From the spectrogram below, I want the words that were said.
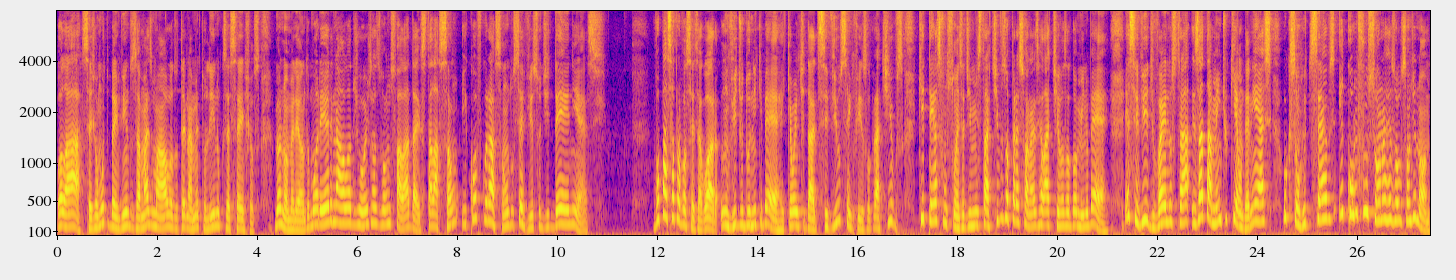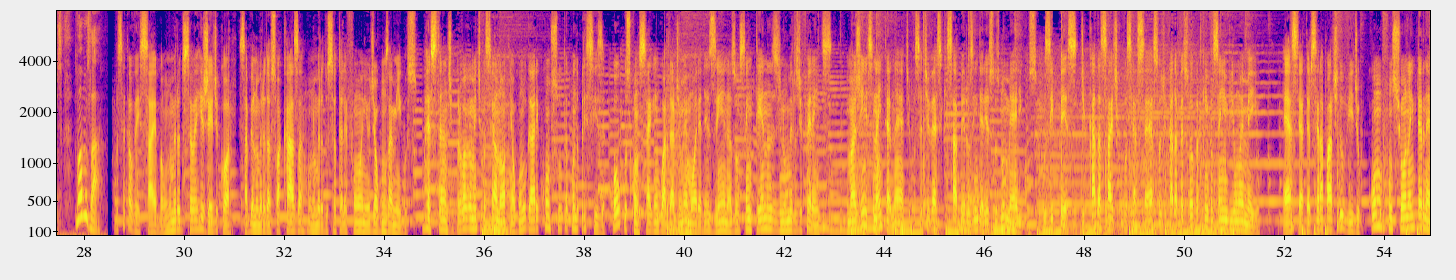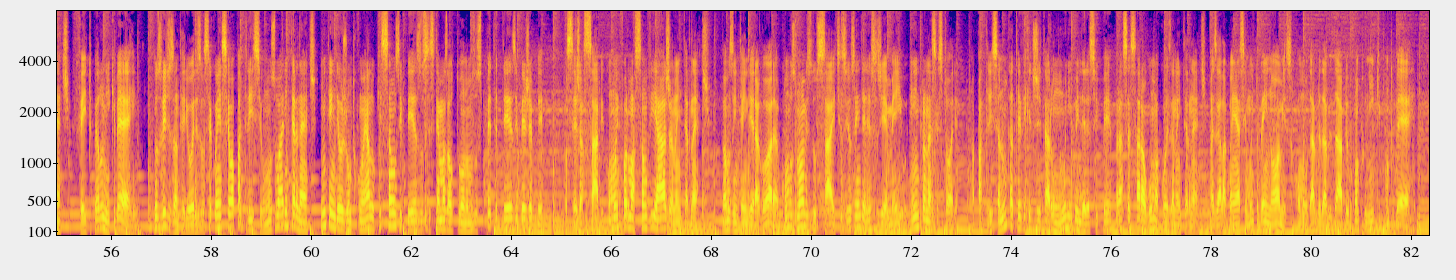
Olá, sejam muito bem-vindos a mais uma aula do treinamento Linux Essentials. Meu nome é Leandro Moreira e na aula de hoje nós vamos falar da instalação e configuração do serviço de DNS. Vou passar para vocês agora um vídeo do NICBR, que é uma entidade civil sem fins lucrativos que tem as funções administrativas e operacionais relativas ao domínio BR. Esse vídeo vai ilustrar exatamente o que é um DNS, o que são root service e como funciona a resolução de nomes. Vamos lá! Você talvez saiba o número do seu RG de cor, sabe o número da sua casa, o número do seu telefone e o de alguns amigos. O restante provavelmente você anota em algum lugar e consulta quando precisa. Poucos conseguem guardar de memória dezenas ou centenas de números diferentes. Imagine se na internet você tivesse que saber os endereços numéricos, os IPs, de cada site que você acessa ou de cada pessoa para quem você envia um e-mail. Esta é a terceira parte do vídeo Como funciona a internet, feito pelo NICBR. Nos vídeos anteriores você conheceu a Patrícia, um usuário internet, e entendeu junto com ela o que são os IPs, os sistemas autônomos, os PTTs e BGP. Você já sabe como a informação viaja na internet. Vamos entender agora como os nomes dos sites e os endereços de e-mail entram nessa história. A Patrícia nunca teve que digitar um único endereço IP para acessar alguma coisa na internet, mas ela conhece muito bem nomes como www.nic.br.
